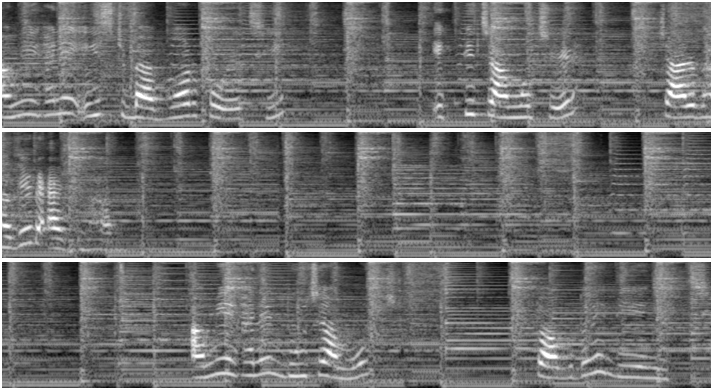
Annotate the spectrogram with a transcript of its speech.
আমি এখানে ইস্ট ব্যবহার করেছি একটি চামচের চার ভাগের এক ভাগ। আমি এখানে দু চামচ টক দই দিয়ে নিচ্ছি।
